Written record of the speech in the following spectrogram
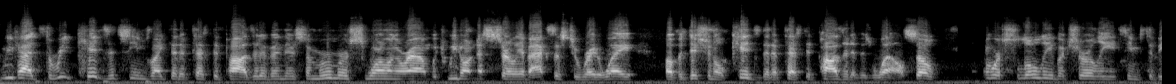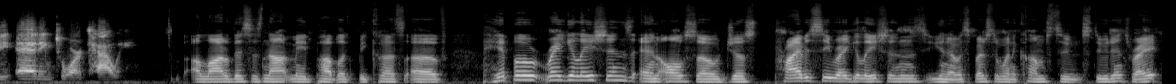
We've had three kids, it seems like, that have tested positive, and there's some rumors swirling around, which we don't necessarily have access to right away, of additional kids that have tested positive as well. So we're slowly but surely, it seems to be adding to our tally. A lot of this is not made public because of HIPAA regulations and also just privacy regulations, you know, especially when it comes to students, right?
